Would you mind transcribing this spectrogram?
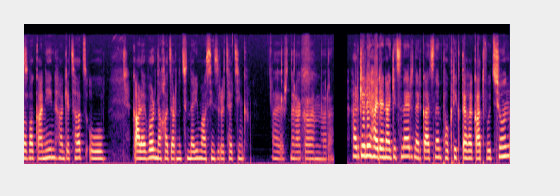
բավականին հագեցած ու կարևոր նախաձեռնությունների մասին զրուցեցինք։ Այո, շնորհակալ եմ նորա։ Հարգելի հայրենակիցներ, ներկայացնեմ փոքրիկ տեղեկատվություն։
